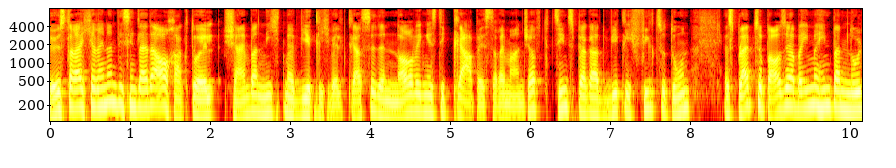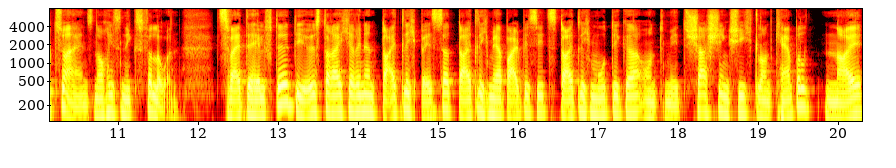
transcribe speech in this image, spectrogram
Die Österreicherinnen, die sind leider auch aktuell scheinbar nicht mehr wirklich Weltklasse, denn Norwegen ist die klar bessere Mannschaft. Zinsberger hat wirklich viel zu tun. Es bleibt zur Pause aber immerhin beim 0 zu 1. Noch ist nichts verloren. Zweite Hälfte, die Österreicherinnen deutlich besser, deutlich mehr Ballbesitz, deutlich mutiger und mit Schasching, Schichtl und Campbell neu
